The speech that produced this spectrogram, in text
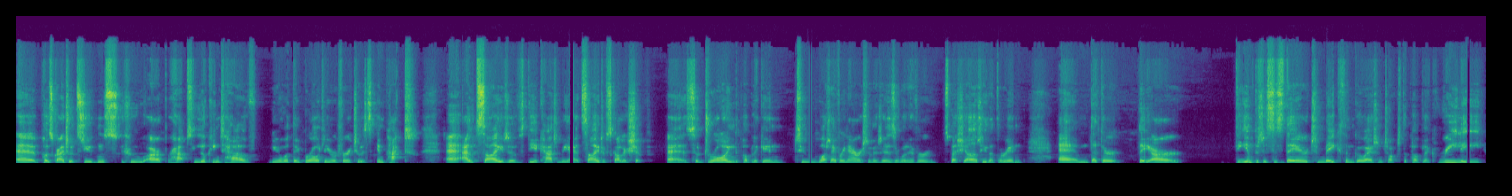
uh, postgraduate students who are perhaps looking to have you know what they broadly refer to as impact uh, outside of the academy outside of scholarship uh, so drawing the public in to whatever narrative it is or whatever speciality that they're in um, that they're they are the impetus is there to make them go out and talk to the public. Really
